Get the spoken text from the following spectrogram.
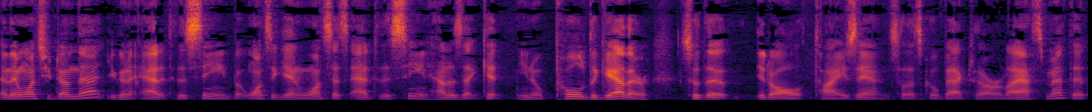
And then once you've done that, you're going to add it to the scene. But once again, once that's added to the scene, how does that get you know pulled together so that it all ties in? So let's go back to our last method.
